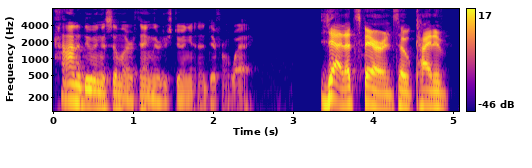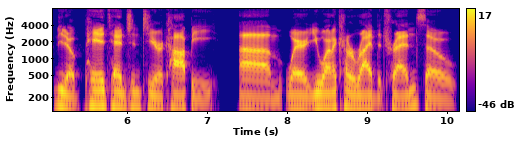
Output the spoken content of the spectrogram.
kind of doing a similar thing. They're just doing it in a different way. Yeah, that's fair. And so kind of, you know, pay attention to your copy um, where you want to kind of ride the trend. So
